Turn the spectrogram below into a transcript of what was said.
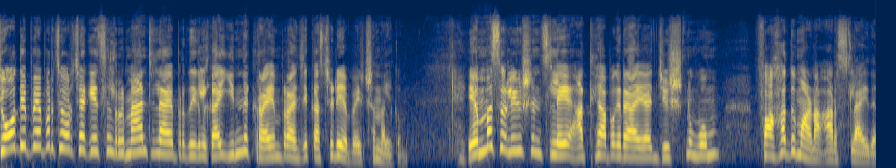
ചോദ്യപേപ്പർ ചോർച്ച കേസിൽ റിമാൻഡിലായ പ്രതികൾക്കായി ഇന്ന് ക്രൈംബ്രാഞ്ച് കസ്റ്റഡി അപേക്ഷ നൽകും. എം എസ് സൊല്യൂഷൻസിലെ അധ്യാപകരായ ജിഷ്ണുവും ഫഹദുമാണ് അറസ്റ്റിലായത്.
